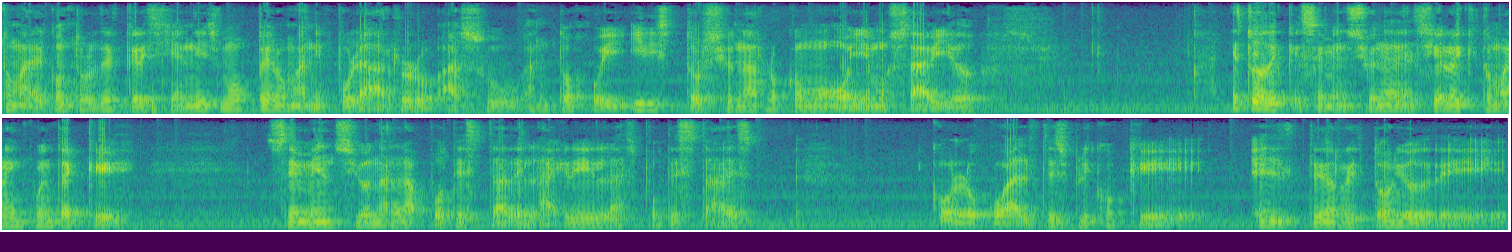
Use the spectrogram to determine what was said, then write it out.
tomar el control del cristianismo, pero manipularlo a su antojo y distorsionarlo como hoy hemos sabido esto de que se menciona en el cielo hay que tomar en cuenta que se menciona la potestad del aire y las potestades, con lo cual te explico que el territorio de,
